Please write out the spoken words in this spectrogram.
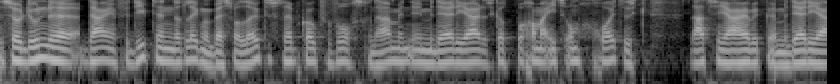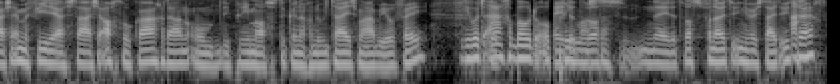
Dus zodoende daarin verdiept en dat leek me best wel leuk. Dus dat heb ik ook vervolgens gedaan in, in mijn derde jaar. Dus ik had het programma iets omgegooid. Dus ik, laatste jaar heb ik eh, mijn derdejaars en mijn vierdejaars stage achter elkaar gedaan om die primas te kunnen gaan doen tijdens mijn HBOV. Die wordt Zo- aangeboden op Nee dat, was, nee, dat was vanuit de Universiteit Utrecht.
